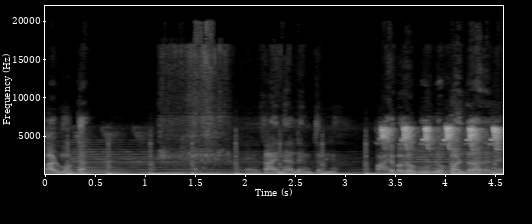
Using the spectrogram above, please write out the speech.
काढ मोठा. काय- नाही आलं मित्रांनो. पाय बघा पूर्ण पांढरा झालाय.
